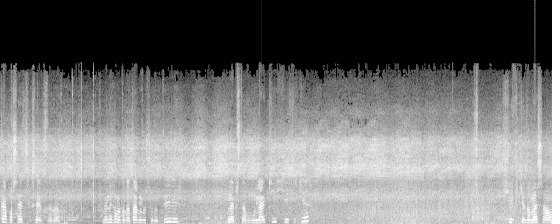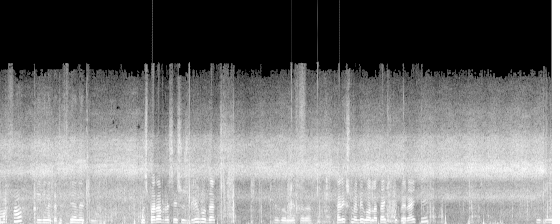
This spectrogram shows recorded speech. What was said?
Κάπως έτσι ξέρεις τώρα. Δεν είχαμε το κατάλληλο σιρωτήρι. Βλέπεις τα αυγουλάκι, χύθηκε. Χύθηκε εδώ μέσα όμορφα και έγινε κατευθείαν έτοιμο. Μας παράβρασε ίσως λίγο, εντάξει. Εδώ μια χαρά. Θα ρίξουμε λίγο αλατάκι, πιπεράκι. Γιατί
